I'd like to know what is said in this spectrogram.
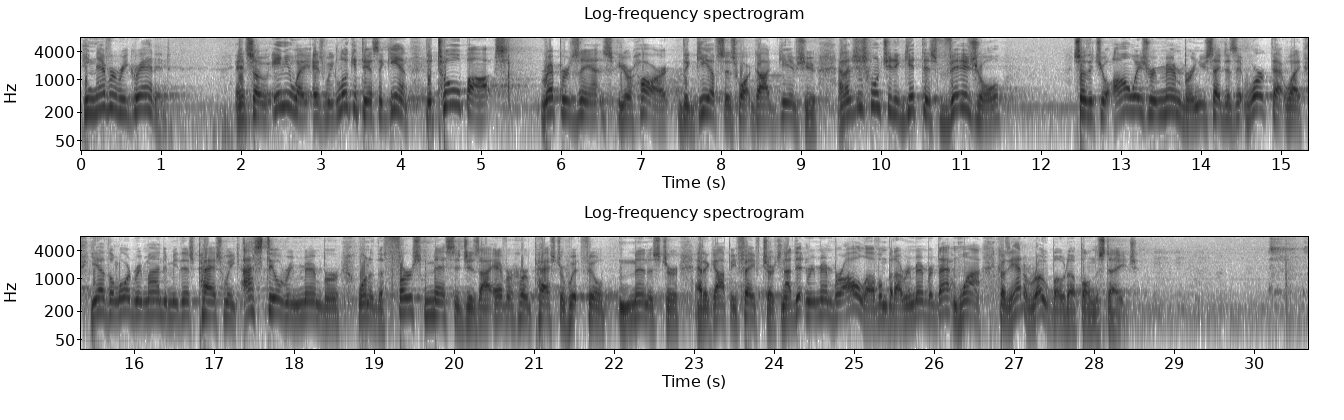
He never regretted. And so, anyway, as we look at this again, the toolbox represents your heart. The gifts is what God gives you. And I just want you to get this visual so that you'll always remember. And you say, Does it work that way? Yeah, the Lord reminded me this past week. I still remember one of the first messages I ever heard Pastor Whitfield minister at Agape Faith Church. And I didn't remember all of them, but I remembered that. And why? Because he had a rowboat up on the stage.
